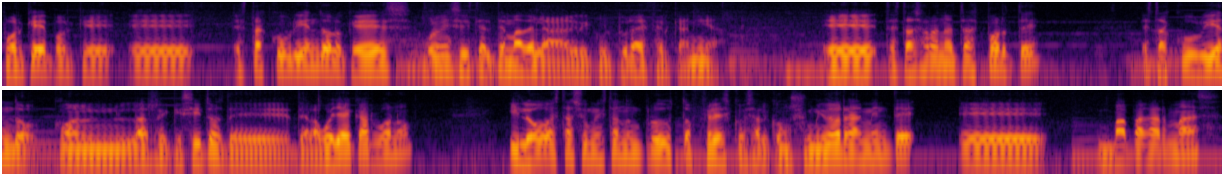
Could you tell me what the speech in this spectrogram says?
¿Por qué? Porque eh, estás cubriendo lo que es, vuelvo a insistir, el tema de la agricultura de cercanía. Eh, te estás ahorrando el transporte, estás cubriendo con los requisitos de, la huella de carbono y luego estás suministrando un producto fresco, o sea, el consumidor realmente eh, va a pagar más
